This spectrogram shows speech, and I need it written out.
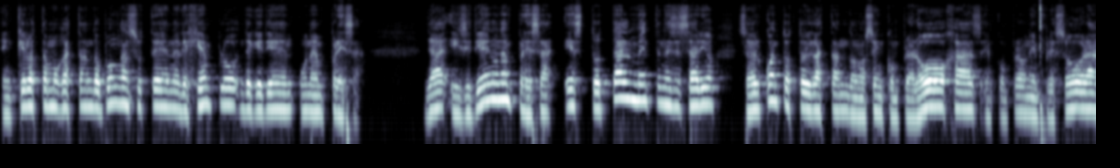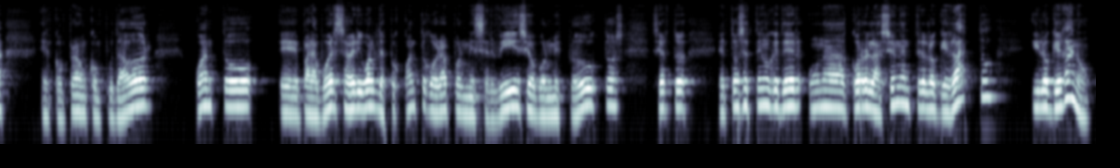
en qué lo estamos gastando. Pónganse ustedes en el ejemplo de que tienen una empresa. ¿Ya? Y si tienen una empresa, es totalmente necesario saber cuánto estoy gastando, no sé, en comprar hojas, en comprar una impresora, en comprar un computador, cuánto, eh, para poder saber igual después cuánto cobrar por mis servicios, por mis productos, ¿cierto? Entonces tengo que tener una correlación entre lo que gasto y lo que gano.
